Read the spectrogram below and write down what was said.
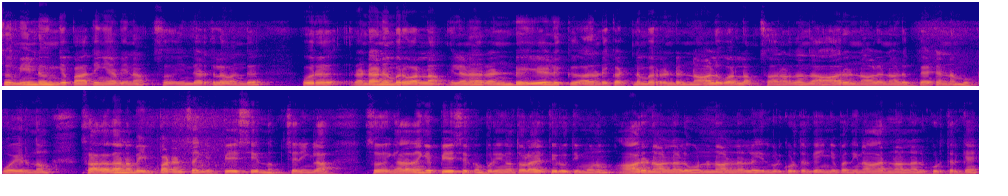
ஸோ மீண்டும் இங்கே பார்த்தீங்க அப்படின்னா ஸோ இந்த இடத்துல வந்து ஒரு ரெண்டாம் நம்பர் வரலாம். இல்லைன்னா ரெண்டு ஏழுக்கு அதனுடைய கட் நம்பர் ரெண்டு நாலு வரலாம். ஸோ அதனால தான் இந்த ஆறு நாலு நாலு பேட்டர்ன் நம்ம போயிருந்தோம். ஸோ அதை தான் நம்ம இம்பார்ட்டன்ஸாக இங்கே பேசியிருந்தோம். சரிங்களா? ஸோ இங்கே அதை தான் இங்கே பேசியிருக்கோம். புரியுங்களா தொள்ளாயிரத்தி இருபத்தி மூணும் ஆறு நாலு நாலு ஒன்று நாலு நாலு இது இப்படி கொடுத்துருக்கேன். இங்கே பார்த்தீங்கன்னா ஆறு நாலு நாலு கொடுத்துருக்கேன்.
